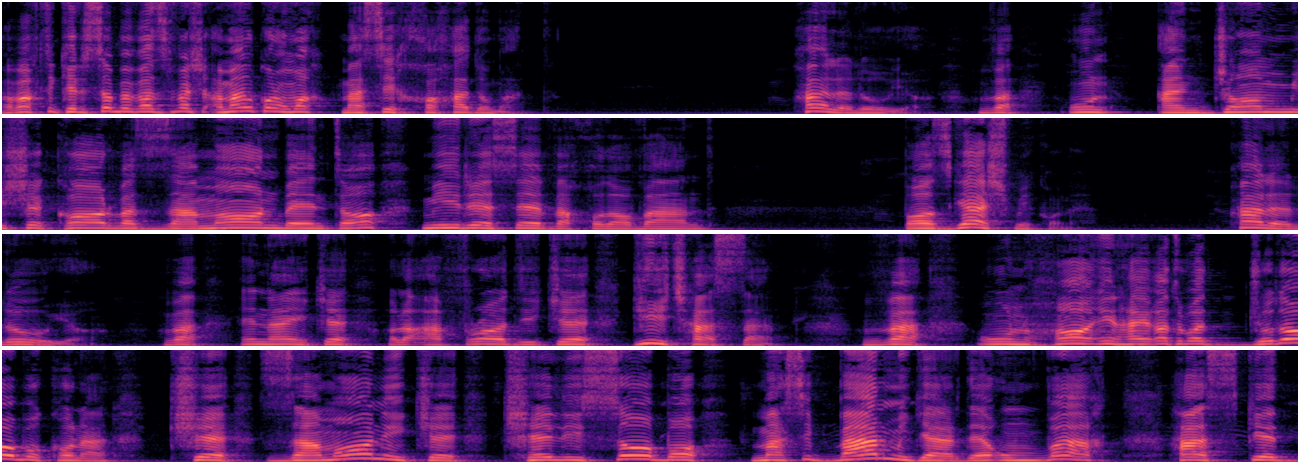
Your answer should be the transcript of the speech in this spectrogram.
و وقتی کلیسا به وظیفش عمل کنه اون وقت مسیح خواهد اومد. هللویا. و اون انجام میشه کار و زمان به انتها می‌رسه و خداوند بازگشت می‌کنه. هللویا. و این نه اینکه حالا افرادی که گیج هستن و اونها این حقیقت رو باید جدا بکنن که زمانی که کلیسا با مسیح برمیگرده اون وقت هست که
